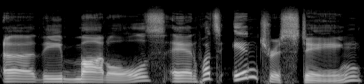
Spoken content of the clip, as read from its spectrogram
uh, the models, and what's interesting,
